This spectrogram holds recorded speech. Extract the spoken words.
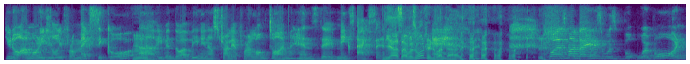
you know, I'm originally from Mexico, mm. uh, even though I've been in Australia for a long time, hence the mixed accent. Yes, I was wondering about that. once my babies was were born, um,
